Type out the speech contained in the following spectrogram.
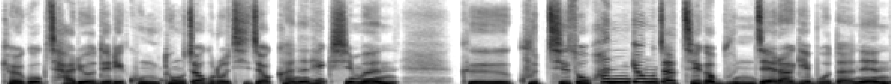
결국 자료들이 공통적으로 지적하는 핵심은 그 구치소 환경 자체가 문제라기보다는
